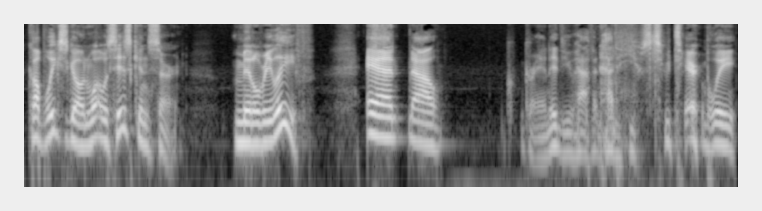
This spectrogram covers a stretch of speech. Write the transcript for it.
a couple weeks ago, and what was his concern? Middle relief. And now Granted, you haven't had to use too terribly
